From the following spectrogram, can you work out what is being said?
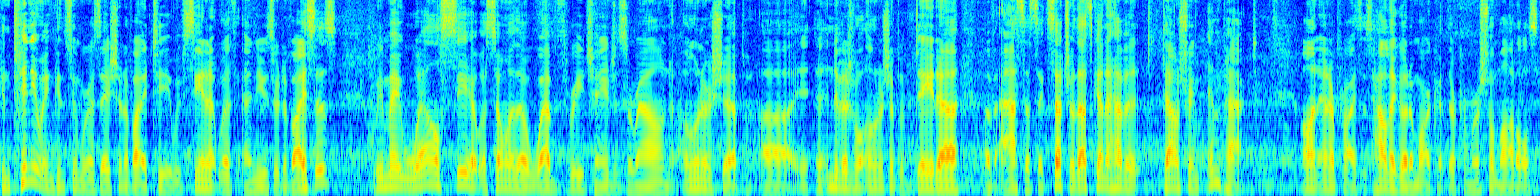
continuing consumerization of IT. We've seen it with end user devices. We may well see it with some of the Web3 changes around ownership, uh, individual ownership of data, of assets, et cetera. That's going to have a downstream impact on enterprises, how they go to market, their commercial models.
